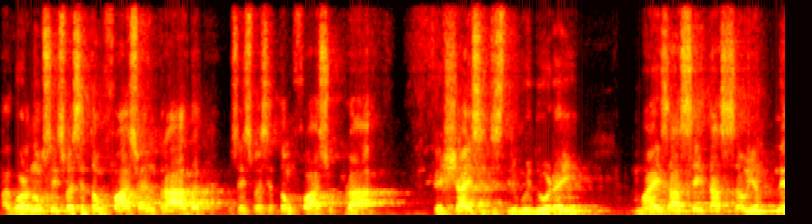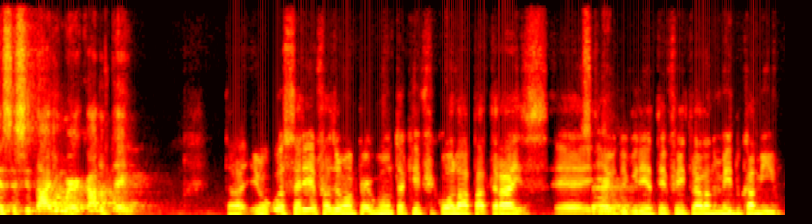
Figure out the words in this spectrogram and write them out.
Agora, não sei se vai ser tão fácil a entrada, não sei se vai ser tão fácil para fechar esse distribuidor aí, mas a aceitação e a necessidade o mercado tem. Tá, eu gostaria de fazer uma pergunta que ficou lá para trás, é, e eu deveria ter feito ela no meio do caminho.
